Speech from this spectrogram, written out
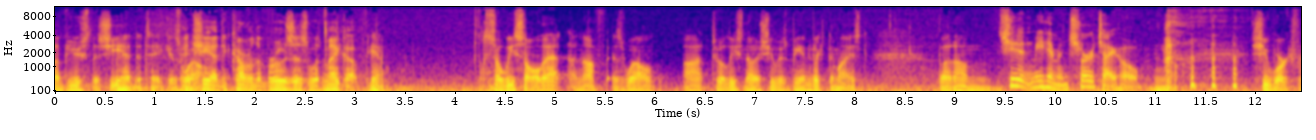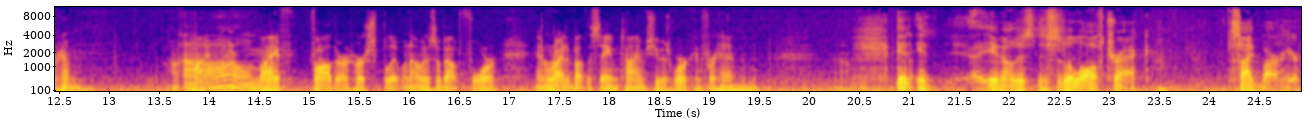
abuse that she had to take as and well. she had to cover the bruises with makeup. Yeah. So we saw that enough as well uh, to at least know she was being victimized. But um, She didn't meet him in church, I hope. no, she worked for him. Uh, My, her- Oh. my father and her split when I was about four, and right about the same time she was working for him. And It, it, uh, you know, this this is a little off track. Sidebar here.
